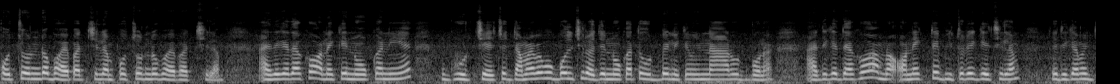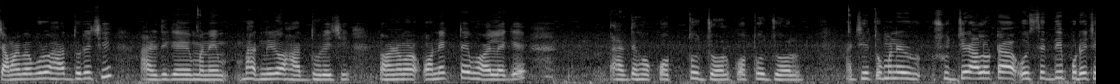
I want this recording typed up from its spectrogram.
প্রচণ্ড ভয় পাচ্ছিলাম, প্রচণ্ড ভয় পাচ্ছিলাম। আর এদিকে দেখো অনেকে নৌকা নিয়ে ঘুরছে। তো জামাইবাবু বলছিল যে নৌকাতে উঠবে নাকি? আমি না, আর উঠবো না। আর এদিকে দেখো আমরা অনেকটাই ভিতরে গেছিলাম। তো এদিকে আমি জামাইবাবুরও হাত ধরেছি আর এদিকে মানে ভাগ্নিরও হাত ধরেছি। কারণ আমার অনেকটাই ভয় লাগে। আর দেখো কত জল কত জল। আর যেহেতু মানে সূর্যের আলোটা ওই সাইড দিয়ে পড়েছে,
